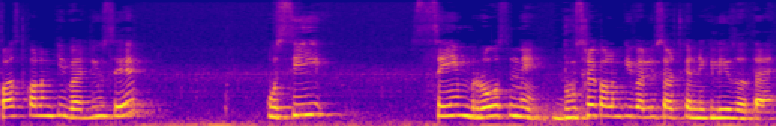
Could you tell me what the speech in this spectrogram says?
फ़र्स्ट कॉलम की वैल्यू से उसी सेम रोस में दूसरे कॉलम की वैल्यू सर्च करने के लिए यूज़ होता है।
